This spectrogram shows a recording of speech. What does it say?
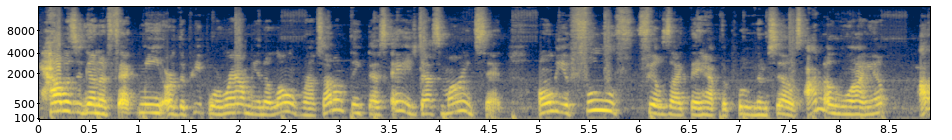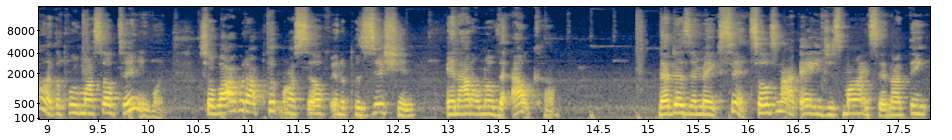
how is it going to affect me or the people around me in the long run? So I don't think that's age, that's mindset. Only a fool feels like they have to prove themselves. I know who I am. I don't have to prove myself to anyone. So why would I put myself in a position and I don't know the outcome. That doesn't make sense. So it's not age, it's mindset. And I think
